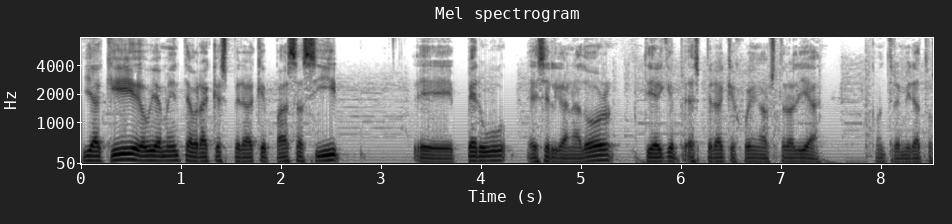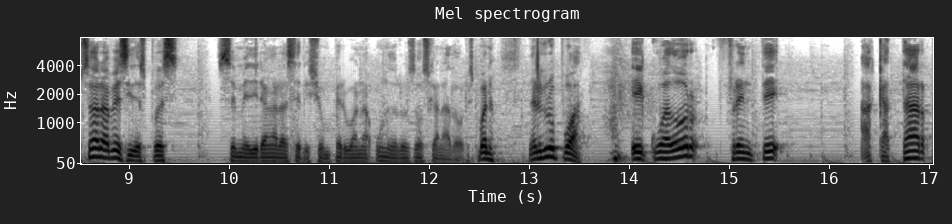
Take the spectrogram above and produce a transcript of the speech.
Y aquí obviamente habrá que esperar qué pasa si eh, Perú es el ganador. Tiene que esperar que jueguen Australia contra Emiratos Árabes y después se medirán a la selección peruana uno de los dos ganadores. Bueno, en el grupo A, Ecuador frente a Qatar,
